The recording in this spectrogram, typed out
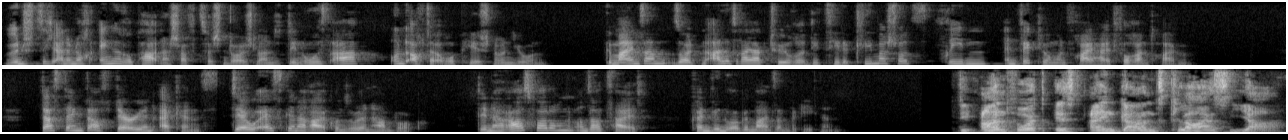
wünscht sich eine noch engere Partnerschaft zwischen Deutschland, den USA und auch der Europäischen Union. Gemeinsam sollten alle drei Akteure die Ziele Klimaschutz, Frieden, Entwicklung und Freiheit vorantreiben. Das denkt auch Darian Atkins, der US-Generalkonsul in Hamburg. Den Herausforderungen unserer Zeit können wir nur gemeinsam begegnen. Die Antwort ist ein ganz klares Ja.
